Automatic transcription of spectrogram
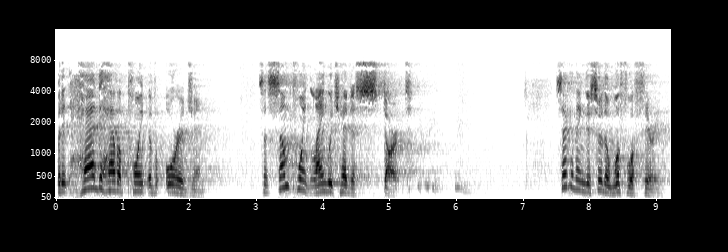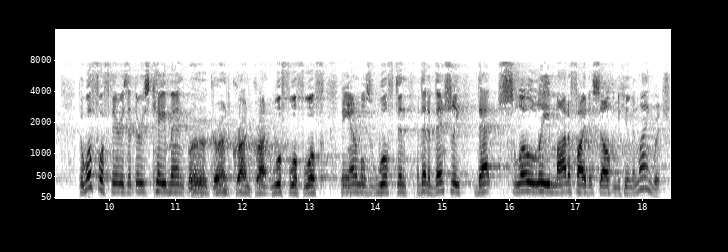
but it had to have a point of origin. So at some point, language had to start. Second thing, there's sort of the woof woof theory. The woof woof theory is that there's cavemen, "Grr, grunt, grunt, grunt, woof, woof, woof. The animals woofed, and, and then eventually that slowly modified itself into human language.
